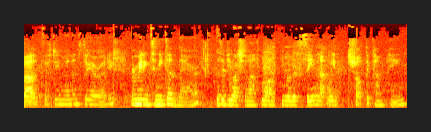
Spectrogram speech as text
About 15 minutes to get ready. We're meeting Tanita there. Because if you watched the last vlog, you will have seen that we shot the campaign.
